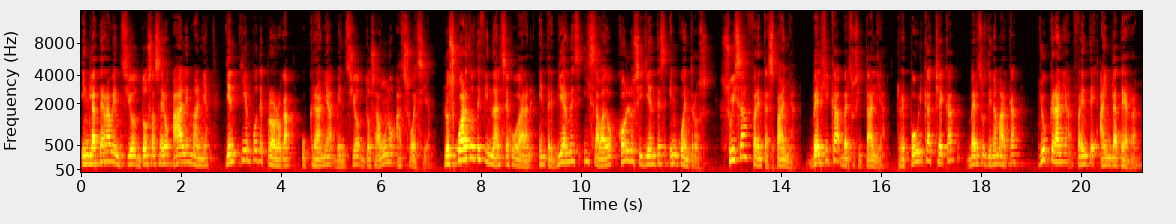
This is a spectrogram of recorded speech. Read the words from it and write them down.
Inglaterra venció 2 a 0 a Alemania y en tiempo de prórroga, Ucrania venció 2 a 1 a Suecia. Los cuartos de final se jugarán entre viernes y sábado con los siguientes encuentros. Suiza frente a España, Bélgica versus Italia, República Checa versus Dinamarca y Ucrania frente a Inglaterra.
